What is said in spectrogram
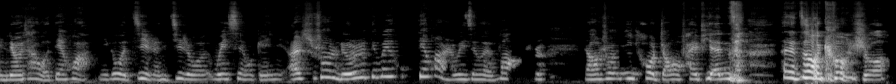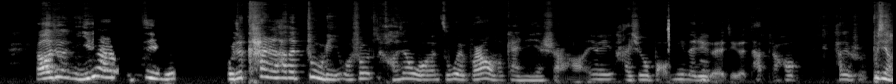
你留下我电话，你给我记着，你记着我微信，我给你。哎，是说留着微电话还是微信，我也忘了。是，然后说你以后找我拍片子，他就这么跟我说。然后就一定要让我记。我就看着他的助理，我说好像我们组委不让我们干这些事儿哈，因为还是有保密的这个这个他。然后他就说不行，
